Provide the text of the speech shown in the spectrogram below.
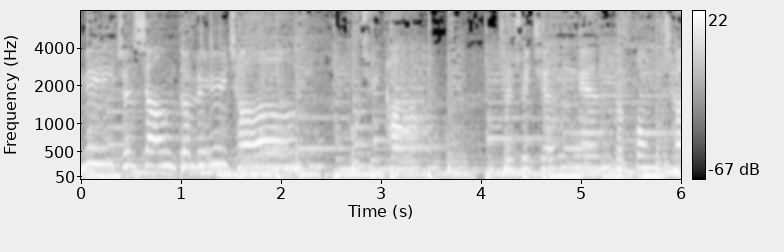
觅真相的旅程，拂去它沉睡千年的风尘，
